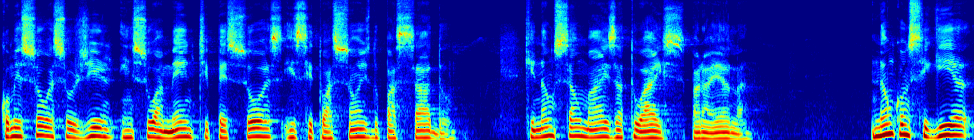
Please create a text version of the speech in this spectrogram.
começou a surgir em sua mente pessoas e situações do passado que não são mais atuais para ela. Não conseguia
